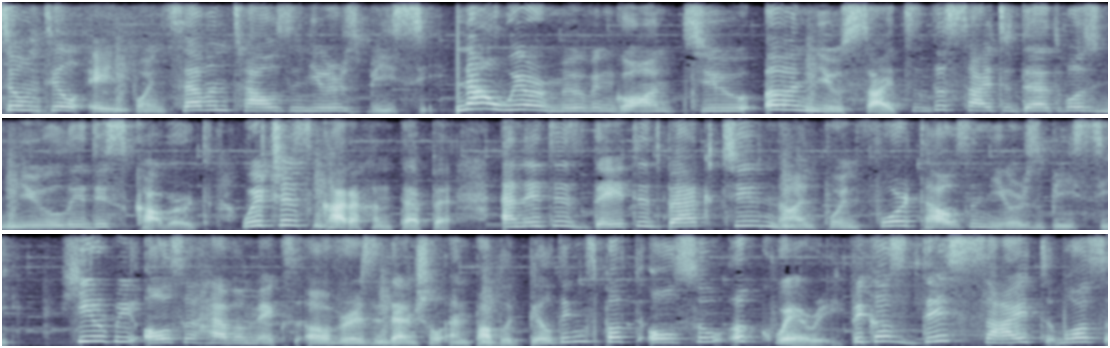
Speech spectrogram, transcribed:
so until 8.7 thousand years BC. Now we are moving on to a new site, the site that was newly discovered, which is Karahan Tepe, and it is dated back to 9.4 thousand years BC. Here we also have a mix of residential and public buildings, but also a quarry, because this site was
